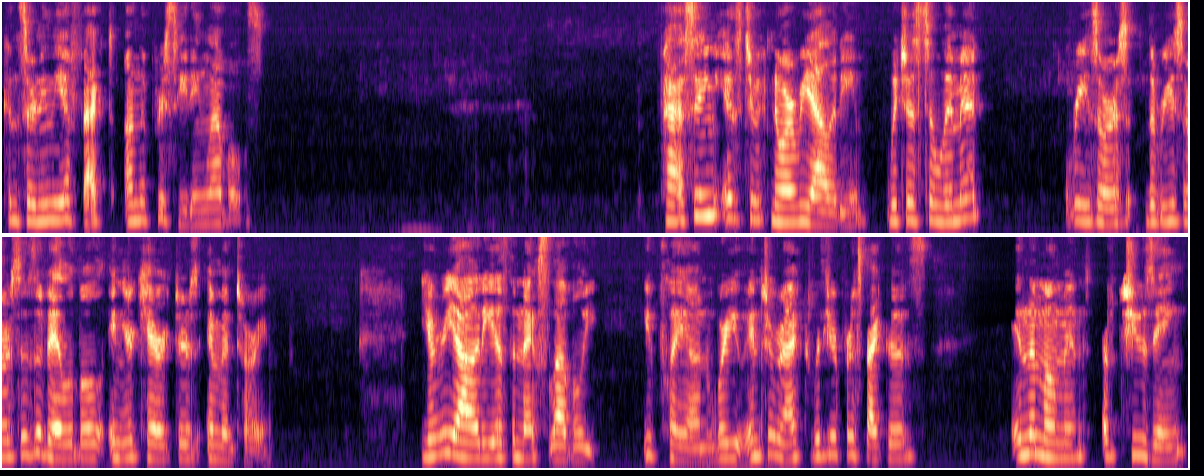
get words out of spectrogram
concerning the effect on the preceding levels. Passing is to ignore reality, which is to limit resource the resources available in your character's inventory. Your reality is the next level you play on, where you interact with your perspectives in the moment of choosing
